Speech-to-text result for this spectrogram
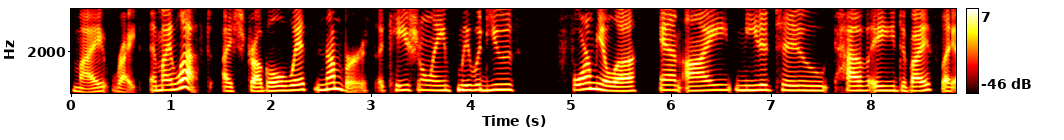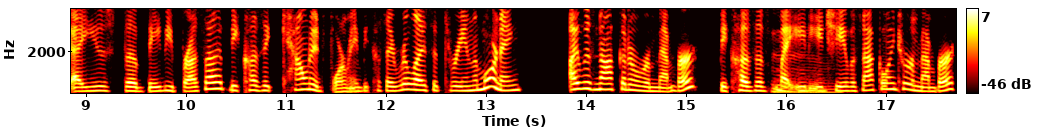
my right and my left. I struggle with numbers. Occasionally, we would use formula and I needed to have a device like I used the baby Brezza because it counted for me because I realized at three in the morning I was not going to remember because of my. ADHD. Hmm. I was not going to remember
